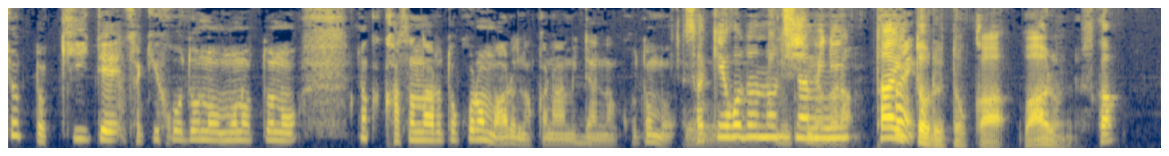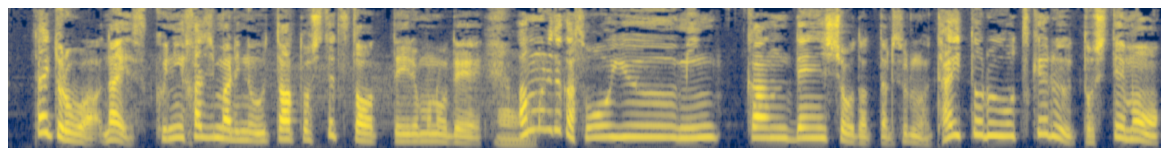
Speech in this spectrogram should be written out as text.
ちょっと聞いて、先ほどのものとの、なんか重なるところもあるのかな、みたいなことも。先ほどのちなみにタイトルとかはあるんですか、タイトルはないです。国始まりの歌として伝わっているもので、うんあんまりだからそういう民間伝承だったりするので、タイトルをつけるとしても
